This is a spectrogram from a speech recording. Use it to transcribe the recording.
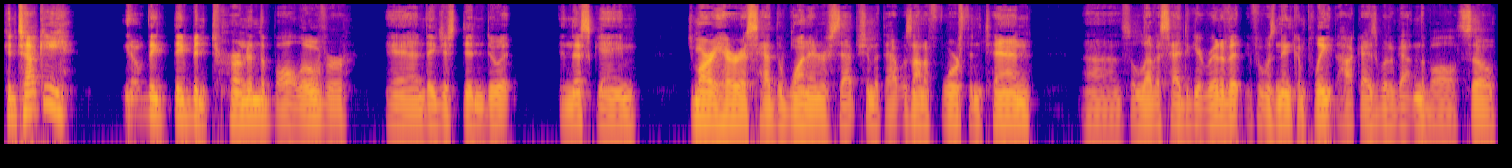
Kentucky, you know, they they've been turning the ball over, and they just didn't do it in this game. Jermari Harris had the one interception, but that was on a fourth and ten. Uh, so Levis had to get rid of it. If it was an incomplete, the Hawkeyes would have gotten the ball. So,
